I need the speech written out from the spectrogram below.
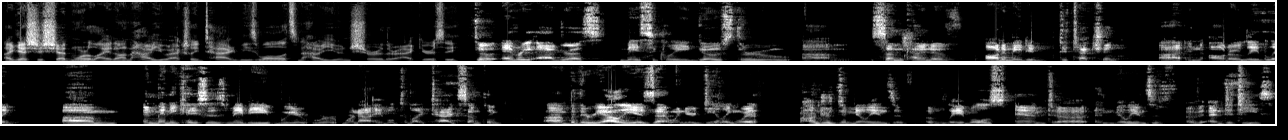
I guess just shed more light on how you actually tag these wallets and how you ensure their accuracy? So every address basically goes through um, some kind of automated detection uh, and auto labeling. Um, in many cases, maybe we're, we're, we're not able to like tag something. Um, but the reality is that when you're dealing with hundreds of millions of, of labels and uh, and millions of, of entities,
